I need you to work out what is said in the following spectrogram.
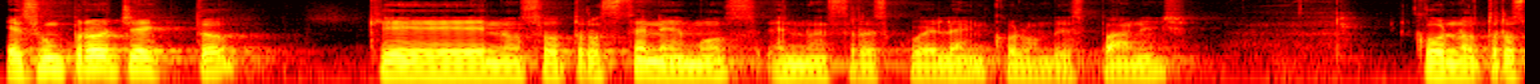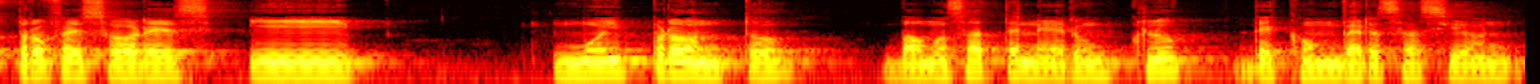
Es un proyecto que nosotros tenemos en nuestra escuela en Colombia Spanish con otros profesores y muy pronto vamos a tener un club de conversación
